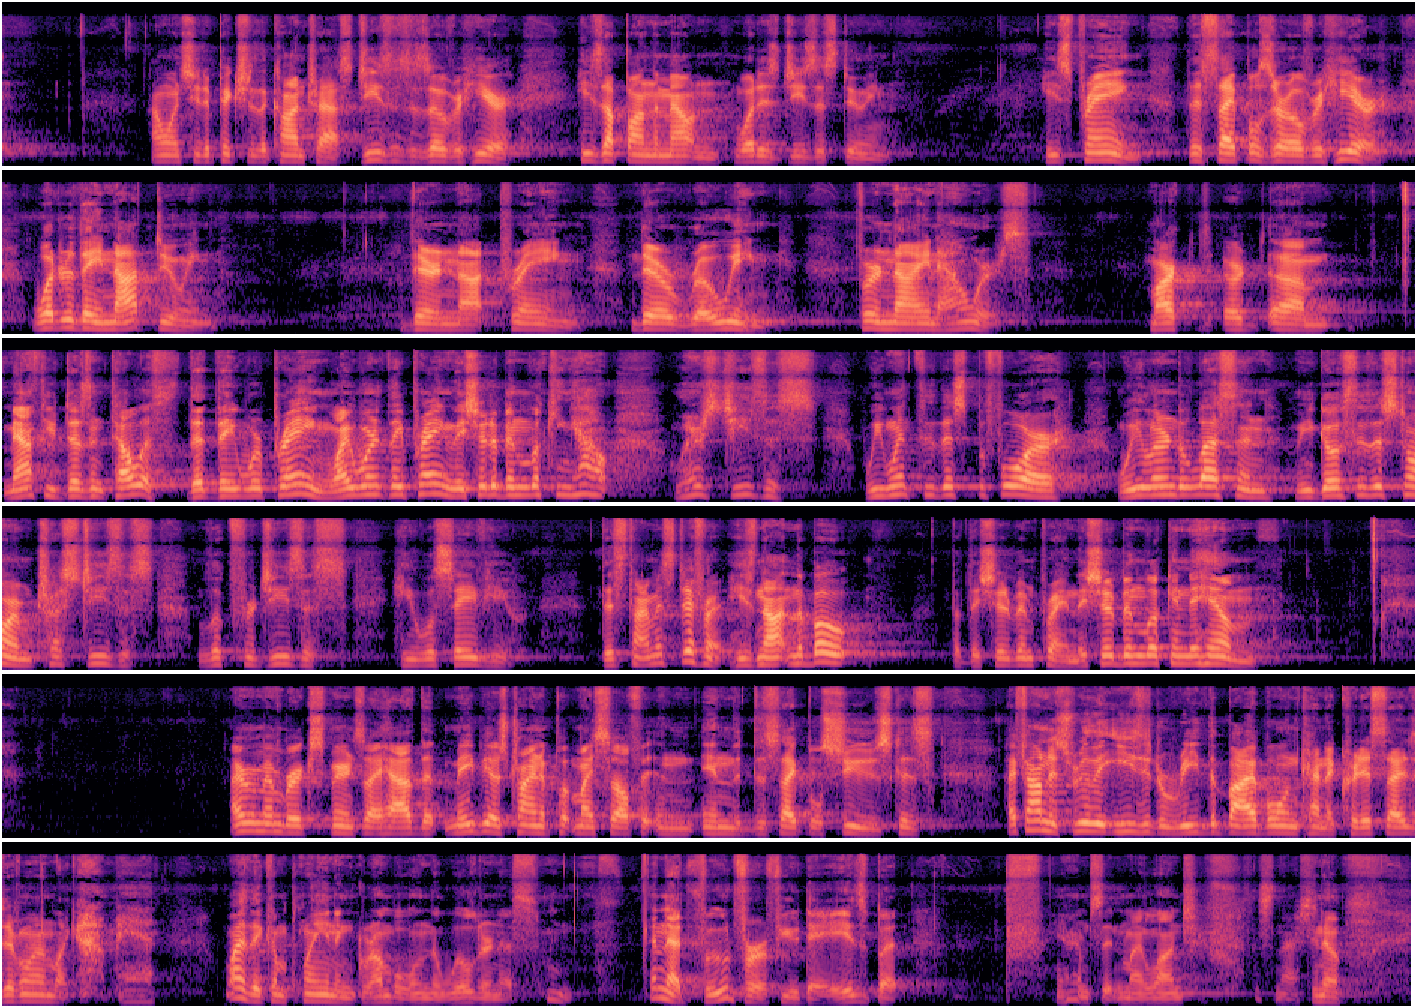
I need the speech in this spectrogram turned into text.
I want you to picture the contrast. Jesus is over here, he's up on the mountain. What is Jesus doing? He's praying. The disciples are over here. What are they not doing? They're not praying. They're rowing for nine hours. Mark or um, Matthew doesn't tell us that they were praying. Why weren't they praying? They should have been looking out. Where's Jesus? We went through this before. We learned a lesson. We go through the storm. Trust Jesus. Look for Jesus. He will save you. This time it's different. He's not in the boat, but they should have been praying. They should have been looking to him. I remember experience I had that maybe I was trying to put myself in, in the disciples' shoes because I found it's really easy to read the Bible and kind of criticize everyone. I'm like, oh man, why they complain and grumble in the wilderness? I mean, hadn't had food for a few days, but here I'm sitting my lunch. That's nice. You know,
